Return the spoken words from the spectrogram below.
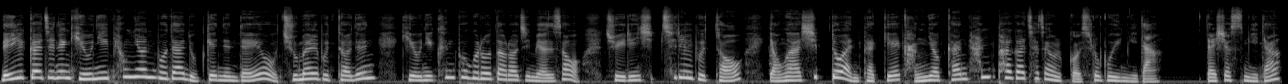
내일까지는 기온이 평년보다 높겠는데요. 주말부터는 기온이 큰 폭으로 떨어지면서 주일인 17 일부터 영하 10도 안팎의 강력한 한파가 찾아올 것으로 보입니다. 날씨였습니다.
